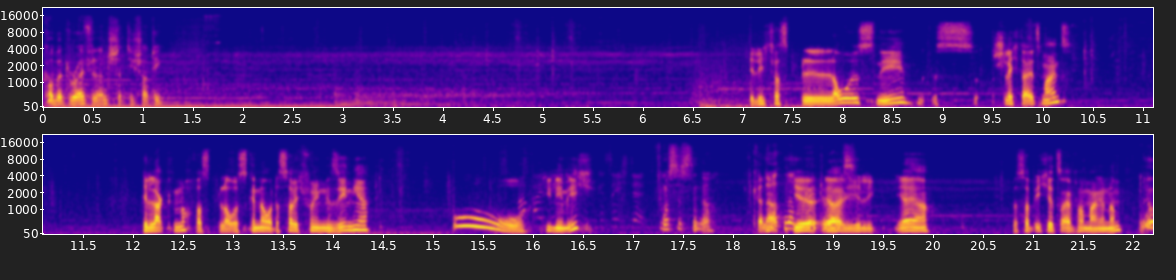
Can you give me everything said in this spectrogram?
Combat Rifle anstatt die Shotty. Hier liegt was Blaues. Nee, ist schlechter als meins. Hier lag noch was Blaues. Genau, das habe ich vorhin gesehen hier. Oh, die nehme ich. Was ist denn da? Granaten Hier, ja, hier liegt. Ja, ja. Das habe ich jetzt einfach mal genommen. Ja,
